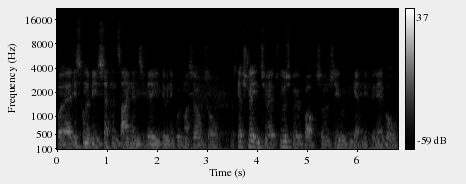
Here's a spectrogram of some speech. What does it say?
but uh, this is going to be his second time then today doing it with myself. So let's get straight into it. Let's do a spirit box and let's see if we can get anything. Here goes.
